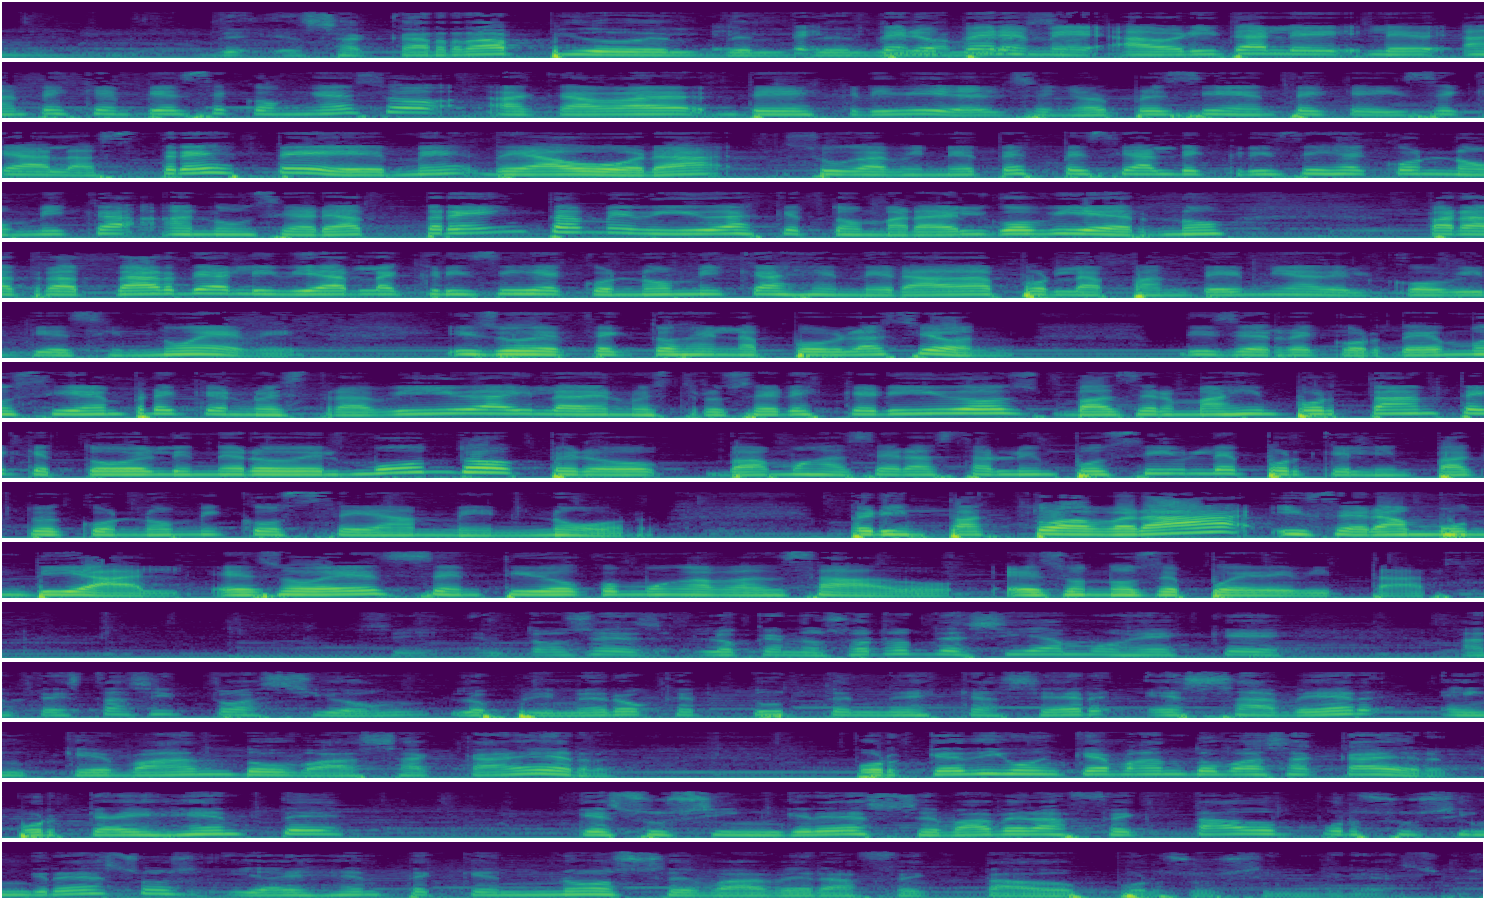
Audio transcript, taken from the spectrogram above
de, sacar rápido del... del, del Pero de espéreme, mesa. ahorita le, le, antes que empiece con eso, acaba de escribir el señor presidente que dice que a las 3 pm de ahora su gabinete especial de crisis económica anunciará 30 medidas que tomará el gobierno para tratar de aliviar la crisis económica generada por la pandemia del COVID-19 y sus efectos en la población. Dice, recordemos siempre que nuestra vida y la de nuestros seres queridos va a ser más importante que todo el dinero del mundo, pero vamos a hacer hasta lo imposible porque el impacto económico sea menor. Pero impacto habrá y será mundial. Eso es sentido común avanzado. Eso no se puede evitar. Sí, entonces lo que nosotros decíamos es que ante esta situación, lo primero que tú tenés que hacer es saber en qué bando vas a caer. ¿Por qué digo en qué bando vas a caer? Porque hay gente que sus ingresos se va a ver afectado por sus ingresos y hay gente que no se va a ver afectado por sus ingresos.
